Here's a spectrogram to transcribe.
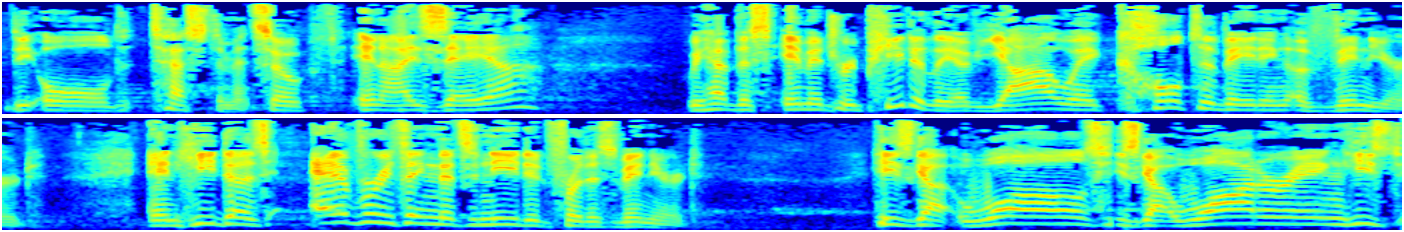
the Old Testament. So in Isaiah, we have this image repeatedly of Yahweh cultivating a vineyard. And he does everything that's needed for this vineyard. He's got walls, he's got watering, he's,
